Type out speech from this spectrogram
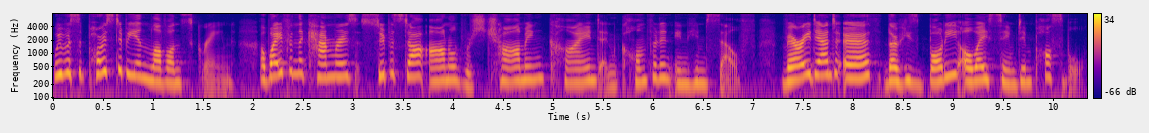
We were supposed to be in love on screen. Away from the cameras, superstar Arnold was charming, kind, and confident in himself. Very down to earth, though his body always seemed impossible.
